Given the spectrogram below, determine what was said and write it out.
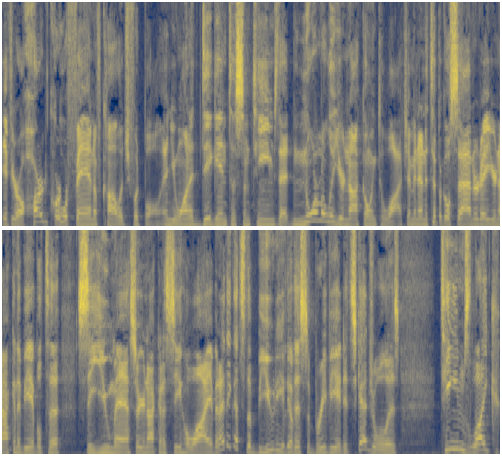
if you're a hardcore fan of college football and you want to dig into some teams that normally you're not going to watch. I mean, on a typical Saturday, you're not going to be able to see UMass or you're not going to see Hawaii. But I think that's the beauty of this abbreviated schedule is teams like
